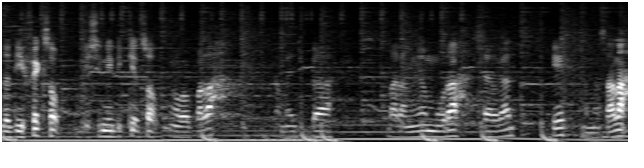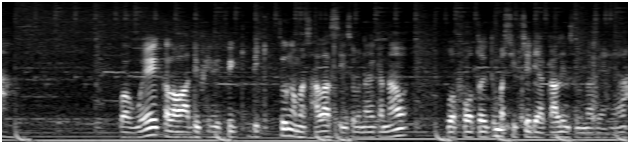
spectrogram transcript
ada defect sob di sini dikit sob nggak apa-apa lah. Namanya juga barangnya murah sel kan? Oke nggak masalah. Wah gue kalau ada defect dikit itu nggak masalah sih sebenarnya karena buat foto itu masih bisa diakalin sebenarnya ya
